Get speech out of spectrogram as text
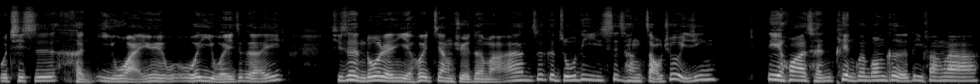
我其实很意外，因为我我以为这个，诶，其实很多人也会这样觉得嘛。啊，这个筑地市场早就已经。劣化成骗观光客的地方啦，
